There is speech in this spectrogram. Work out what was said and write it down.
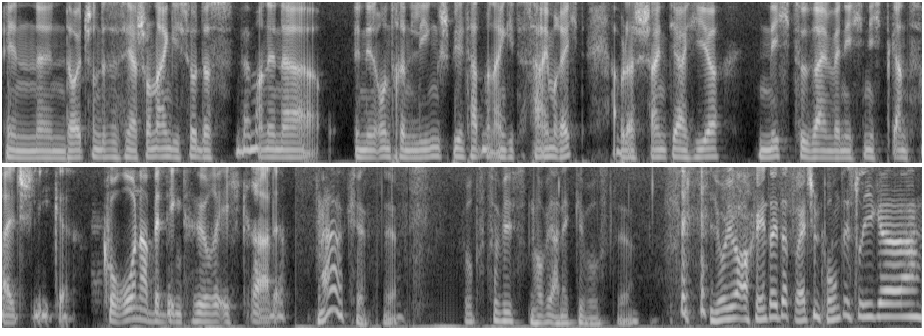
in, in Deutschland ist es ja schon eigentlich so, dass wenn man in, der, in den unteren Ligen spielt, hat man eigentlich das Heimrecht. Aber das scheint ja hier nicht zu sein, wenn ich nicht ganz falsch liege. Corona-bedingt höre ich gerade. Ah, okay, ja. Gut zu wissen, habe ich auch nicht gewusst. Ja. Jojo, auch wenn du in der deutschen Bundesliga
